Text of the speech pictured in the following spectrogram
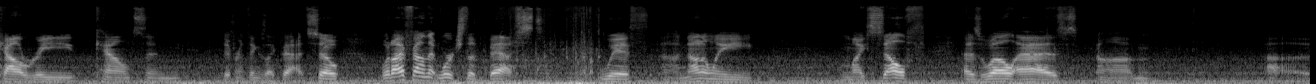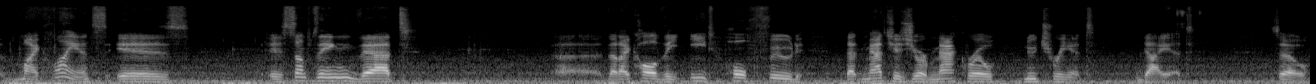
calorie counts and different things like that. So, what I found that works the best with not only myself as well as um, uh, my clients is is something that uh, that I call the eat whole food that matches your macronutrient diet. So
